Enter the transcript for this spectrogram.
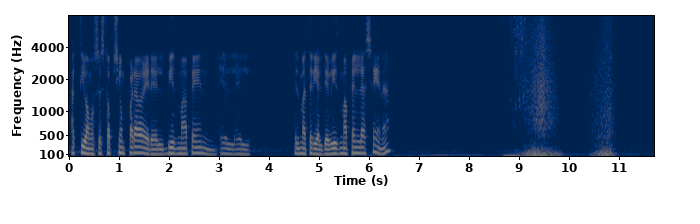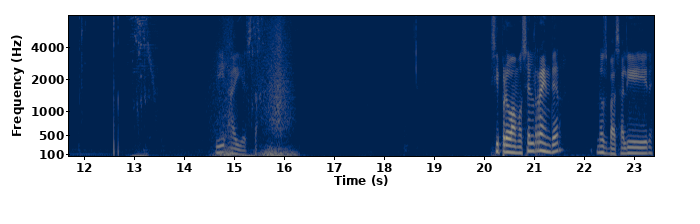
Activamos esta opción para ver el bitmap en el el material de bitmap en la escena. Y ahí está. Si probamos el render, nos va a salir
